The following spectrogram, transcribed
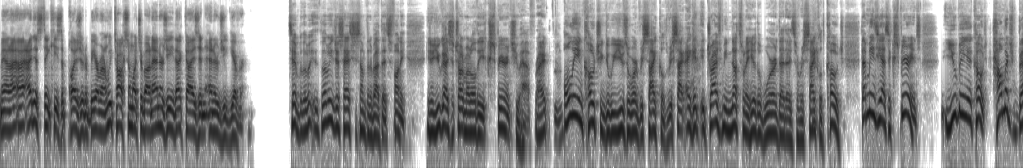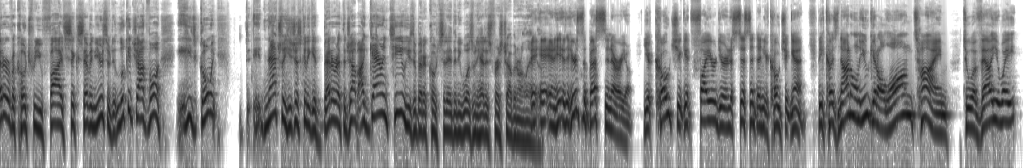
Man, I, I just think he's a pleasure to be around. We talk so much about energy. That guy's an energy giver. Tim, let me, let me just ask you something about that. It's funny. You know, you guys are talking about all the experience you have, right? Mm-hmm. Only in coaching do we use the word recycled. Recycle. Get, it drives me nuts when I hear the word that it's a recycled coach. That means he has experience. You being a coach, how much better of a coach were you five, six, seven years ago? Look at Jacque Vaughn. He's going, naturally he's just going to get better at the job. I guarantee you he's a better coach today than he was when he had his first job in Orlando. And, and here's the best scenario. You coach, you get fired, you're an assistant, and you coach again. Because not only you get a long time to evaluate,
